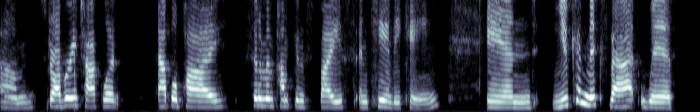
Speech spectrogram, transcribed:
um, strawberry chocolate, apple pie, cinnamon pumpkin spice, and candy cane. And you can mix that with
